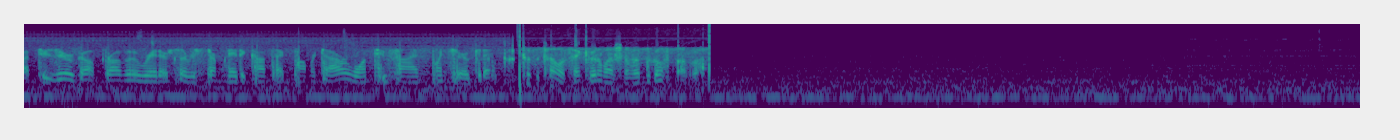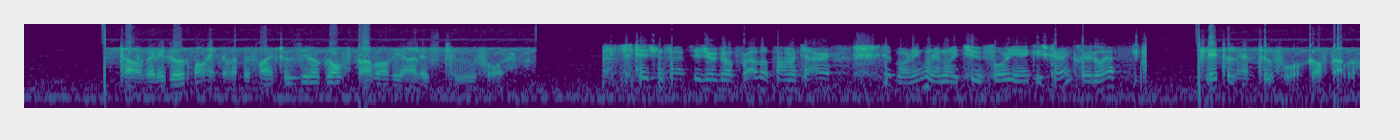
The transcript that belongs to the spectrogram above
Five two zero Golf Bravo, radar service terminated, contact Palmer Tower, one two five point zero cadet. To the tower, thank you very much, November Golf Bravo. Tower, very good morning, November 520 Golf Bravo on the ILS 24. Station 520 Golf Bravo, Palmer Tower. Good morning, runway 24, Yankees current, clear to left. Clear to land 24, Golf Bravo.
